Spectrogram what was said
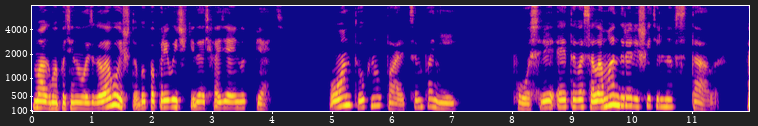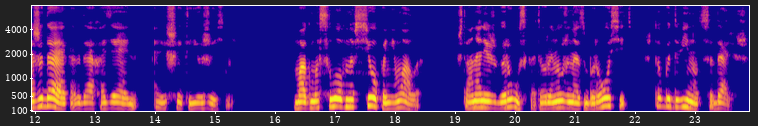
Магма потянулась головой, чтобы по привычке дать хозяину пять. Он тукнул пальцем по ней. После этого Саламандра решительно встала, ожидая, когда хозяин лишит ее жизни. Магма словно все понимала, что она лишь груз, который нужно сбросить, чтобы двинуться дальше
